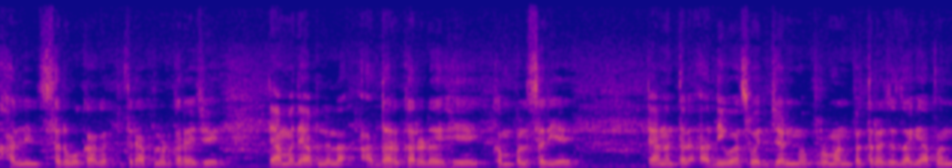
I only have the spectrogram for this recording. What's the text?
खालील सर्व कागदपत्रे अपलोड करायचे. त्यामध्ये आपल्याला आधार कार्ड हे कंपल्सरी आहे. त्यानंतर आदिवास व जन्म प्रमाणपत्राच्या जागी आपण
